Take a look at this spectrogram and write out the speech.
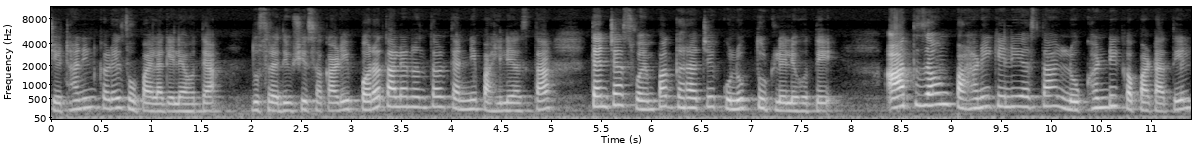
जेठानींकडे झोपायला गेल्या होत्या. दुसऱ्या दिवशी सकाळी परत आल्यानंतर त्यांनी पाहिले असता त्यांच्या स्वयंपाकघराचे कुलूप तुटलेले होते. आत जाऊन पाहणी केली असता लोखंडी कपाटातील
